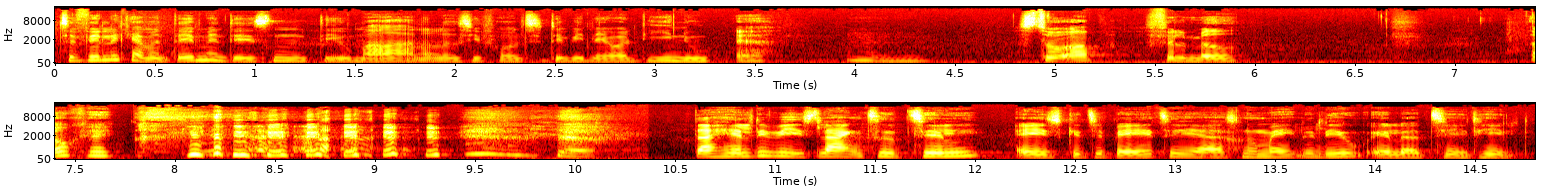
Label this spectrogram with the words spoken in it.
selvfølgelig kan man det, men det er, sådan, det er jo meget anderledes i forhold til det, vi laver lige nu. Ja. Mm. Stå op, følg med. Okay. ja. Der er heldigvis lang tid til, at I skal tilbage til jeres normale liv, eller til et helt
